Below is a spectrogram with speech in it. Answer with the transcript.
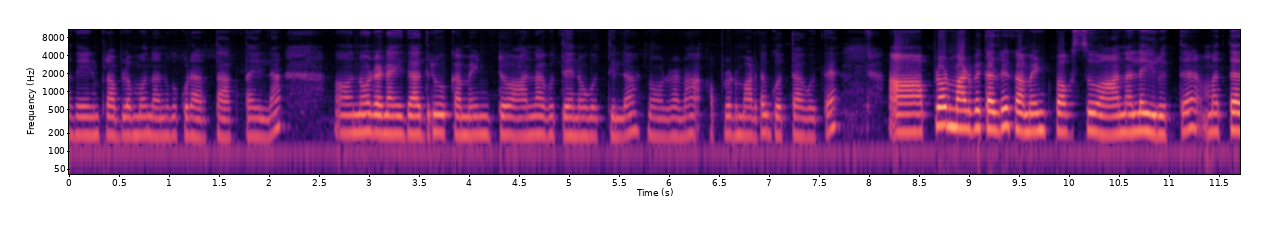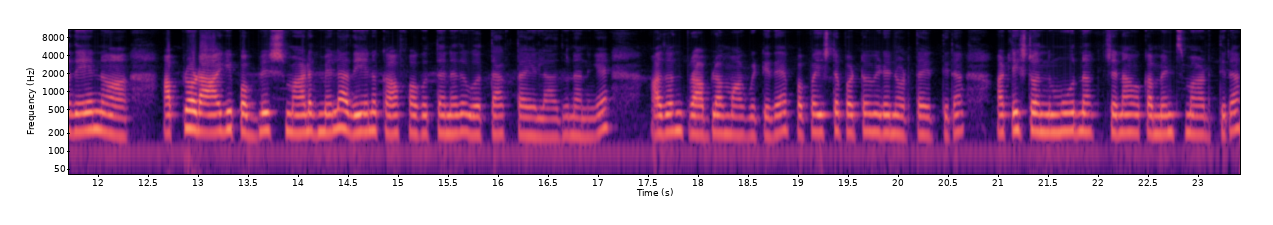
ಅದೇನು ಪ್ರಾಬ್ಲಮ್ಮೋ ನನಗೂ ಕೂಡ ಅರ್ಥ ಆಗ್ತಾ ಇಲ್ಲ. ನೋಡೋಣ, ಇದಾದರೂ ಕಮೆಂಟ್ ಆನ್ ಆಗುತ್ತೆ ಏನೋ ಗೊತ್ತಿಲ್ಲ, ನೋಡೋಣ ಅಪ್ಲೋಡ್ ಮಾಡಿದಾಗ ಗೊತ್ತಾಗುತ್ತೆ. ಅಪ್ಲೋಡ್ ಮಾಡಬೇಕಾದ್ರೆ ಕಮೆಂಟ್ ಬಾಕ್ಸು ಆನಲ್ಲೇ ಇರುತ್ತೆ, ಮತ್ತು ಅದೇನು ಅಪ್ಲೋಡ್ ಆಗಿ ಪಬ್ಲಿಷ್ ಮಾಡಿದ್ಮೇಲೆ ಅದೇನಕ್ಕೆ ಆಫ್ ಆಗುತ್ತೆ ಅನ್ನೋದು ಗೊತ್ತಾಗ್ತಾ ಇಲ್ಲ ಅದು ನನಗೆ. ಅದೊಂದು ಪ್ರಾಬ್ಲಮ್ ಆಗಿಬಿಟ್ಟಿದೆ. ಪಾಪ ಇಷ್ಟಪಟ್ಟು ವಿಡಿಯೋ ನೋಡ್ತಾ ಇರ್ತೀರ? ಅಟ್ಲೀಸ್ಟ್ ಒಂದು ಮೂರು ನಾಲ್ಕು ಜನ ಕಮೆಂಟ್ಸ್ ಮಾಡ್ತೀರಾ?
